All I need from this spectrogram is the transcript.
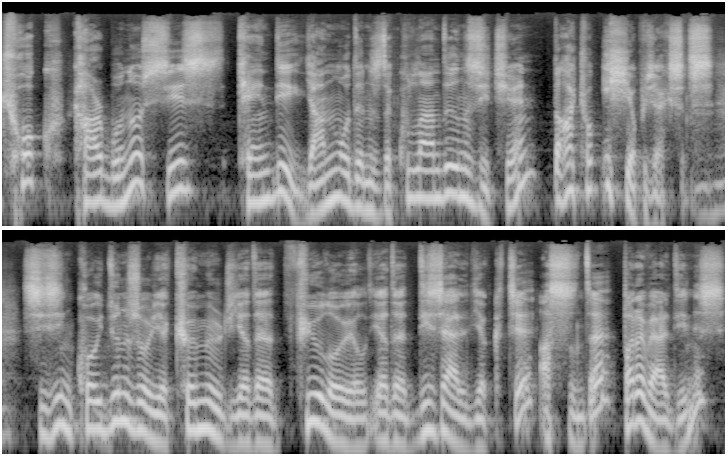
çok karbonu siz kendi yanma odanızda kullandığınız için daha çok iş yapacaksınız. Hı hı. Sizin koyduğunuz oraya kömür ya da fuel oil ya da dizel yakıtı aslında para verdiğiniz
